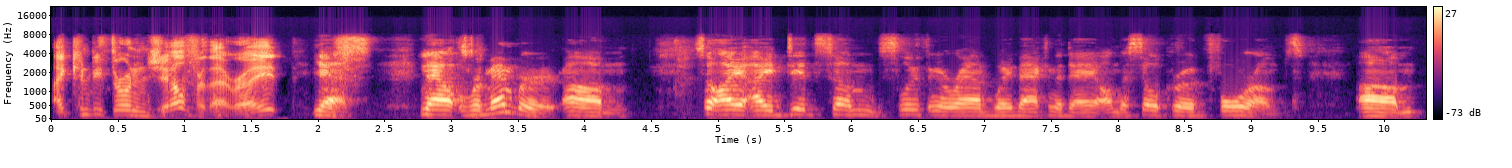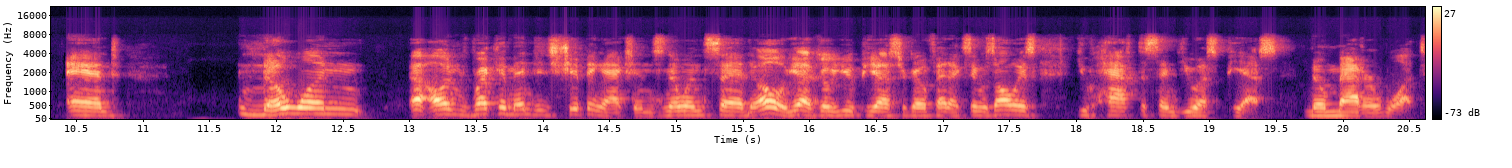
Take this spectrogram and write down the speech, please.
I can be thrown in jail for that, right? Yes. Now remember, um, so I, I did some sleuthing around way back in the day on the Silk Road forums, um, and no one on recommended shipping actions, no one said, "Oh yeah, go UPS or go FedEx." It was always you have to send USPS no matter what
